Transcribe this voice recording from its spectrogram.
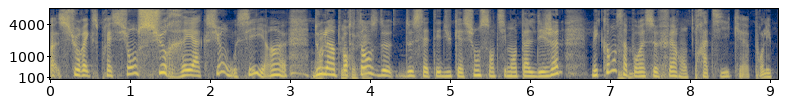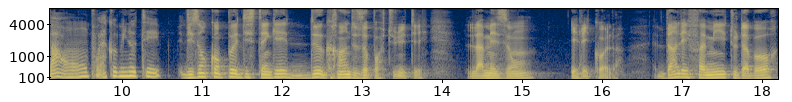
Ah, surexpression, surréaction aussi, hein. d'où l'importance de, cette éducation sentimentale des jeunes. Mais comment ça mhm. pourrait se faire en pratique pour les parents, pour la communauté? Disons qu'on peut distinguer deux grandes opportunités, la maison et l'école. Dans les familles, tout d'abord,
